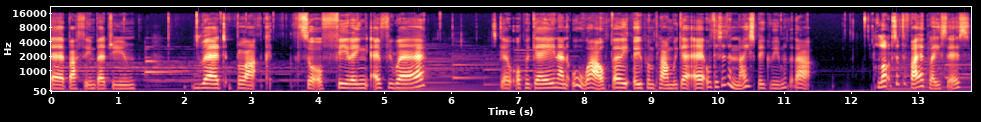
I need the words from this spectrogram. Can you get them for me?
uh, bathroom, bedroom, red, black sort of feeling everywhere. Let's go up again and oh wow, very open plan. We get uh, oh this is a nice big room. Look at that. Lots of the fireplaces.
